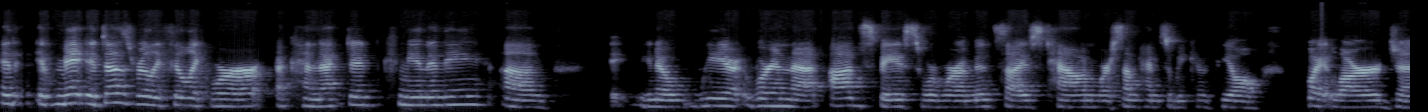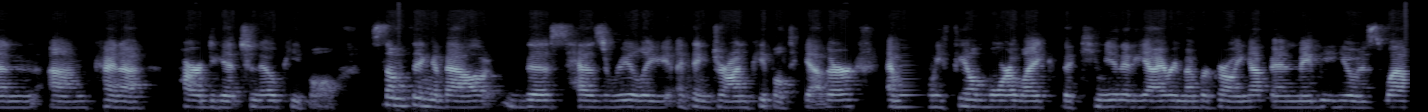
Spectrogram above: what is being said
It it may it does really feel like we're a connected community. Um, you know, we are we're in that odd space where we're a mid-sized town where sometimes we can feel quite large and um, kind of hard to get to know people. Something about this has really, I think, drawn people together, and we feel more like the community I remember growing up in. Maybe you as well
